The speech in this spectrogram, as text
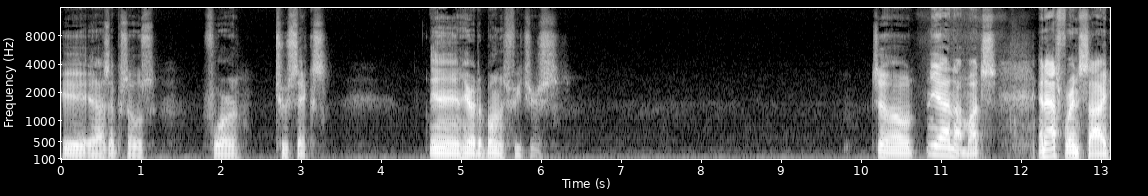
here it has episodes 4 to 6. And here are the bonus features. So, yeah, not much. And as for inside,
